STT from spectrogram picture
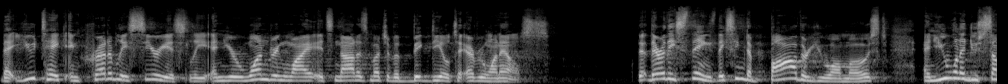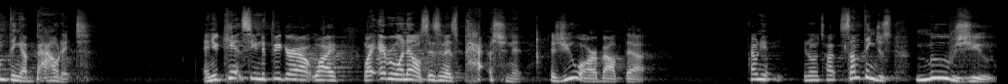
that you take incredibly seriously and you're wondering why it's not as much of a big deal to everyone else. There are these things, they seem to bother you almost, and you want to do something about it. And you can't seem to figure out why, why everyone else isn't as passionate as you are about that. How many, you know, something just moves you.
